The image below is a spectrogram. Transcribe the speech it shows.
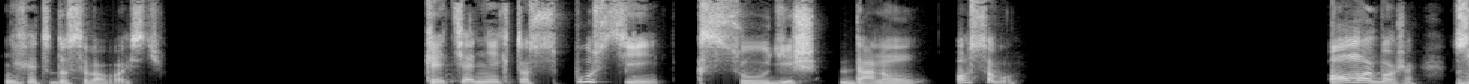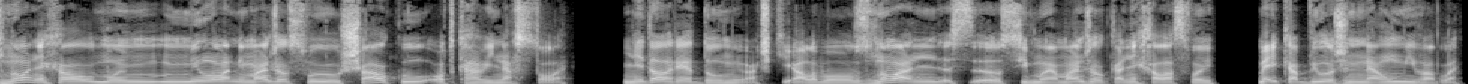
Nechaj to do seba vojsť. Keď ťa niekto spustí, súdiš danú osobu. O môj Bože, znova nechal môj milovaný manžel svoju šálku od kávy na stole. Nedal riad do umývačky. Alebo znova si moja manželka nechala svoj make-up vyložený na umývadle.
